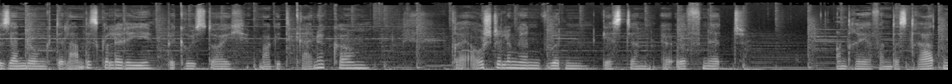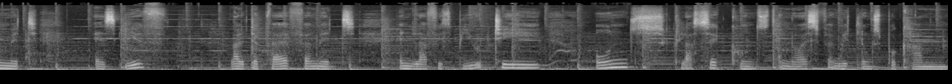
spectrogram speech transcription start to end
Zur Sendung der Landesgalerie begrüßt euch Margit Greinöcker. Drei Ausstellungen wurden gestern eröffnet. Andrea van der Straten mit As If, Walter Pfeiffer mit In Love is Beauty und Klasse Kunst, ein neues Vermittlungsprogramm.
